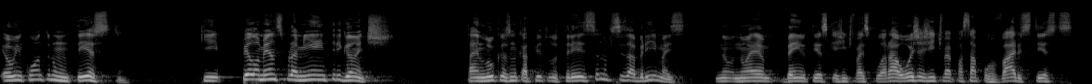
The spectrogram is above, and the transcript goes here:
eu encontro um texto que, pelo menos para mim, é intrigante. Está em Lucas no capítulo 13, você não precisa abrir, mas não, não é bem o texto que a gente vai explorar. Hoje a gente vai passar por vários textos.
